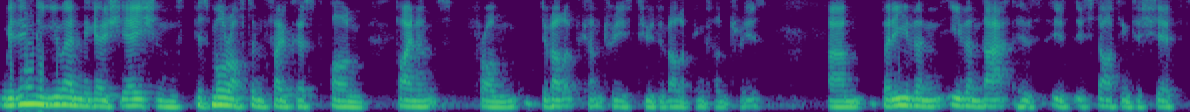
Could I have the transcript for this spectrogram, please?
Within the UN negotiations, it's more often focused on finance from developed countries to developing countries. Um, but even even that is, is, is starting to shift.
